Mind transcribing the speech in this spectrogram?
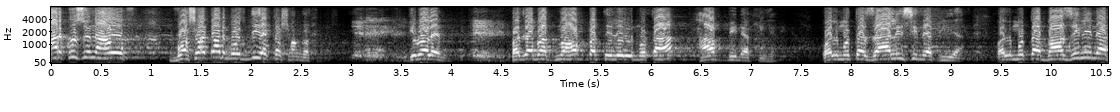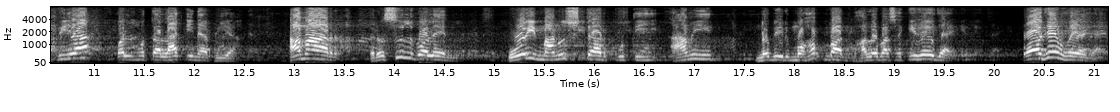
আর কিছু না হোক, বসাটার মধ্যেই একটা সংগঠন। কি বলেন? ফাজাবাত মোহাব্বাতিল মোতা হাব্বিনা ফিহা ওয়াল মুতাজালিসিনা ফিহা ওয়াল মুতাবাজিলিনা ফিহা ওয়াল মুতালাকিনা ফিহা আমার রসুল বলেন, ওই মানুষটার প্রতি আমি নবীর মোহাব্বত, ভালোবাসা কি হয়ে যায়? অজেব হয়ে যায়।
